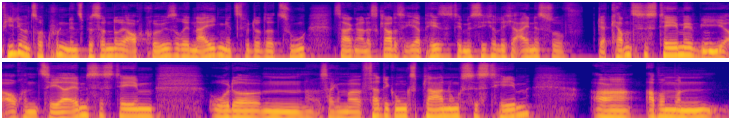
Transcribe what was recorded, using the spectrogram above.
viele unserer Kunden, insbesondere auch größere, neigen jetzt wieder dazu, sagen alles klar, das ERP-System ist sicherlich eines so der Kernsysteme, wie mhm. auch ein CRM-System oder ein, sagen wir mal, Fertigungsplanungssystem. Äh, aber man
